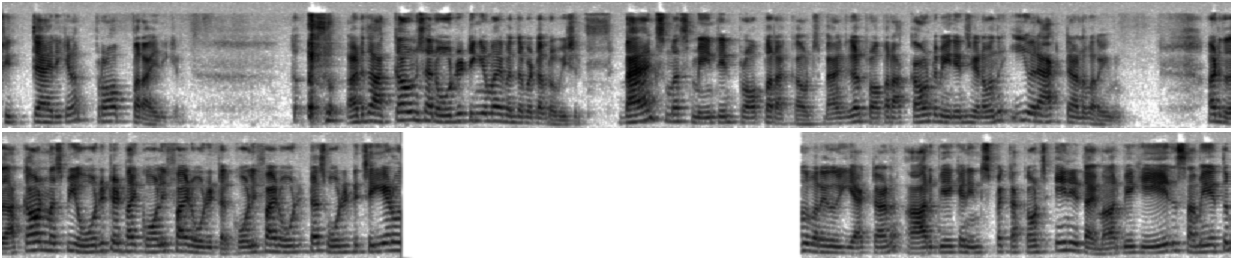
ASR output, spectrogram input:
ഫിറ്റ് ആയിരിക്കണം പ്രോപ്പർ ആയിരിക്കണം. അടുത്ത അക്കൗണ്ട്സ് ആൻഡ് ഓഡിറ്റിങ്ങുമായി ബന്ധപ്പെട്ട provision banks must maintain proper accounts ബാങ്കുകൾ പ്രോപ്പർ അക്കൗണ്ട് മെയിന്റെയിൻ ചെയ്യണമെന്ന് ഈ ഒരു ആണ് പറയുന്നത്. അടുത്തത് account must be audited by qualified auditor qualified auditors audit ചെയ്യണമെന്ന് പറയുന്നത് ഈ ആക്ട് ആണ്. R B I can inspect accounts any time R B ഐക്ക് ഏത് സമയത്തും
